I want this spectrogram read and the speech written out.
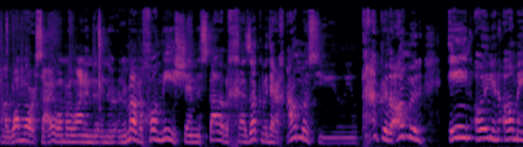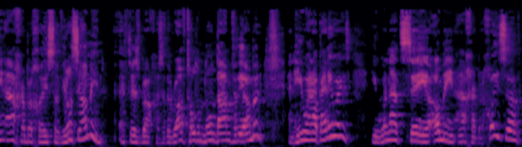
Uh, one more, sorry, one more line in the in the Rama. Almost you you conquer the Amud. Ein oinin amein achar b'chaysav. You don't say amein if there's bracha. So the Rav told him don't daven for the Amud, and he went up anyways. You would not say amein achar b'chaysav.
